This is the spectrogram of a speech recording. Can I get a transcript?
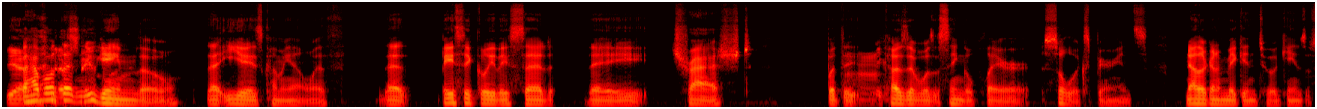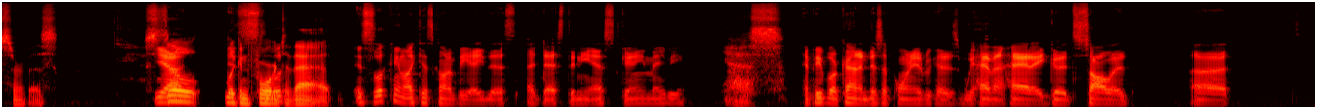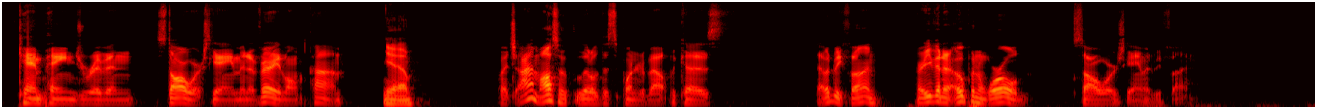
yeah. But how about that new the- game though that EA is coming out with? That basically they said they trashed, but they, Mhm. because it was a single player solo experience, now they're gonna make it into a games of service. Yeah, Still looking forward look- to that. It's looking like it's going to be a this a Destiny esque game, maybe. Yes. and people are kind of disappointed because we haven't had a good solid uh campaign driven Star Wars game in a very long time. Yeah. which I'm also a little disappointed about because that would be fun. Or even an open world Star Wars game would be fun.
